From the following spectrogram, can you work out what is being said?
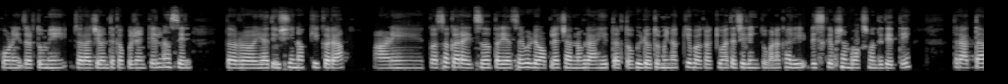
कोणी जर तुम्ही जरा जिवंतिका पूजन केलं नसेल तर या दिवशी नक्की करा. आणि कसं करायचं तर याचा व्हिडिओ आपल्या चॅनलवर आहे तर तो व्हिडिओ तुम्ही नक्की बघा किंवा त्याची लिंक तुम्हाला खाली डिस्क्रिप्शन बॉक्समध्ये देते. तर आता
